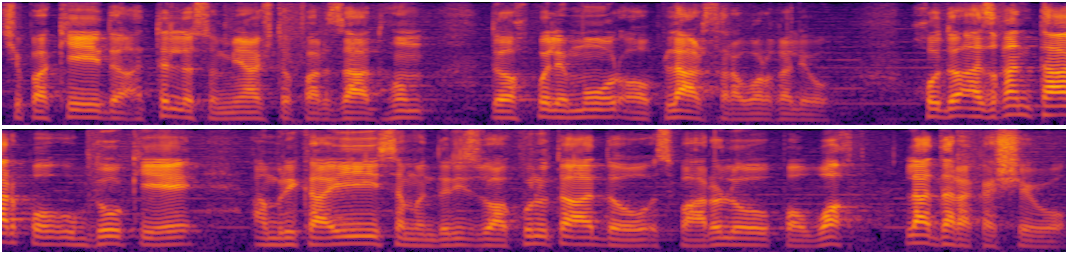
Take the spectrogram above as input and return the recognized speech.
چې پکې د اتلسو میاشتو فرزاد هم د خپل مور او پلار سره ورغلی و خو د ازغن تار په اوږدو کې امریکایي سمندري ځواکونو ته د سپارلو په وخت لا درکه شوی و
